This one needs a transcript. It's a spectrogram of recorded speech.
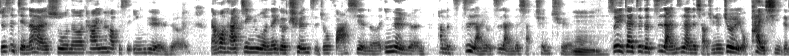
就是简单来说呢，他因为他不是音乐人，然后他进入了那个圈子，就发现呢，音乐人他们自然有自然的小圈圈，嗯，所以在这个自然自然的小圈圈，就会有派系的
